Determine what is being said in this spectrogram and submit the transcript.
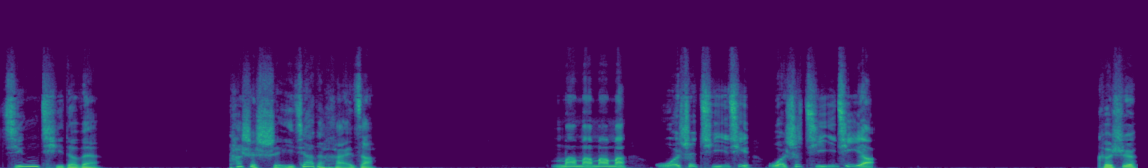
惊奇的问：“他是谁家的孩子？”“妈妈，妈妈，我是琪琪，我是琪琪呀。”可是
